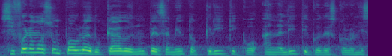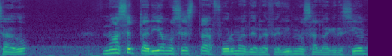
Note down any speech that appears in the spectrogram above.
Si fuéramos un pueblo educado en un pensamiento crítico, analítico y descolonizado, no aceptaríamos esta forma de referirnos a la agresión.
